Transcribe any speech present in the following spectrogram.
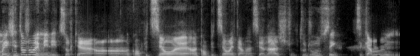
Mais j'ai toujours aimé les Turcs en, en, compétition, en compétition internationale. Je trouve toujours c'est c'est quand même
